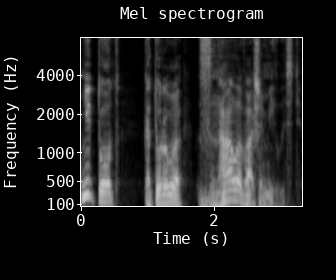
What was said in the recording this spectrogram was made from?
не тот, которого знала ваша милость.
